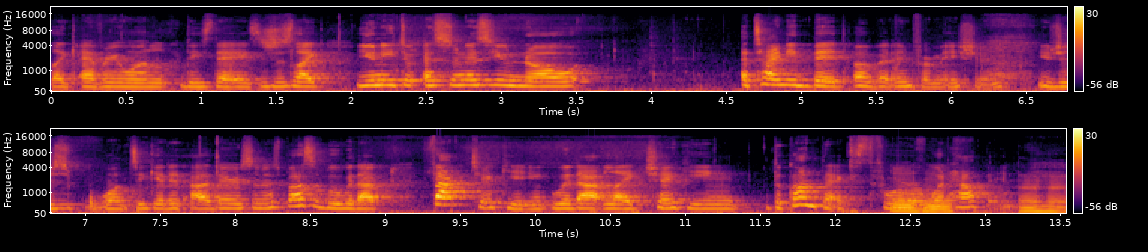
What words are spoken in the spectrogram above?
like everyone these days. It's just like you need to as soon as you know a tiny bit of information, you just want to get it out there as soon as possible without fact checking, without like checking the context for mm-hmm. what happened. Mm-hmm.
